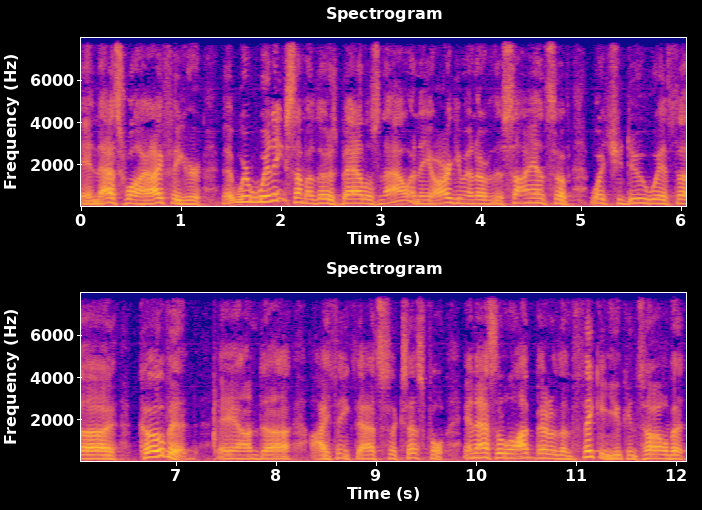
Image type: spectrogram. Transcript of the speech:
and that's why I figure that we're winning some of those battles now in the argument over the science of what you do with uh, COVID. And uh, I think that's successful. And that's a lot better than thinking you can solve it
